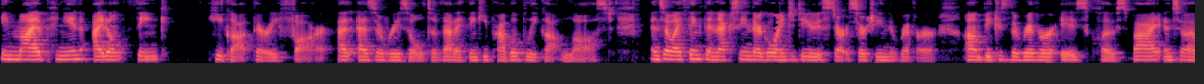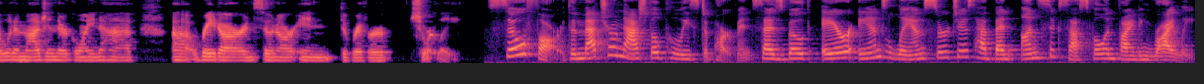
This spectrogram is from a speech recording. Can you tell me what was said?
In my opinion, I don't think he got very far as, a result of that. I think he probably got lost. And so I think the next thing they're going to do is start searching the river um, because the river is close by. And so I would imagine they're going to have uh, radar and sonar in the river shortly. So far, the Metro Nashville Police Department says both air and land searches have been unsuccessful in finding Riley.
